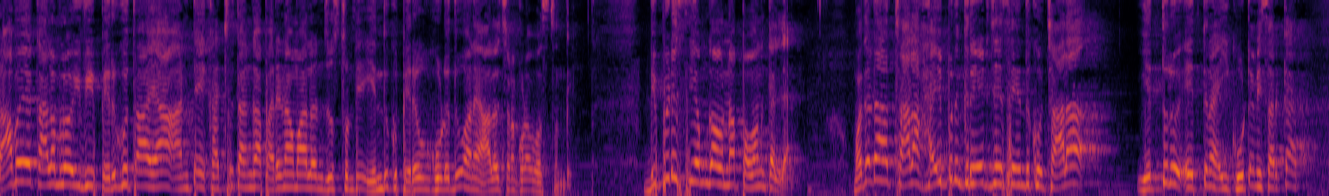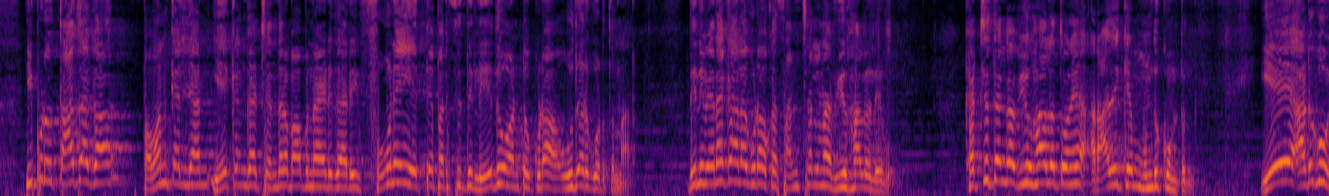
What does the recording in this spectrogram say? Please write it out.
రాబోయే కాలంలో ఇవి పెరుగుతాయా అంటే ఖచ్చితంగా పరిణామాలను చూస్తుంటే ఎందుకు పెరగకూడదు అనే ఆలోచన కూడా వస్తుంది. డిప్యూటీ సీఎంగా ఉన్న పవన్ కళ్యాణ్ మొదట చాలా హైప్ని క్రియేట్ చేసేందుకు చాలా ఎత్తులు ఎత్తిన ఈ కూటమి సర్కార్ ఇప్పుడు తాజాగా పవన్ కళ్యాణ్ ఏకంగా చంద్రబాబు నాయుడు గారి ఫోనే ఎత్తే పరిస్థితి లేదు అంటూ కూడా ఊదరు కొడుతున్నారు దీని వెనకాల కూడా ఒక సంచలన వ్యూహాలు లేవు. ఖచ్చితంగా వ్యూహాలతోనే రాజకీయం ముందుకుంటుంది. ఏ అడుగు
